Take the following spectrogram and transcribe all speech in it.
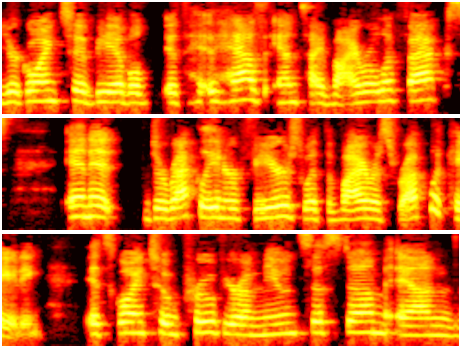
you're going to be able it, it has antiviral effects and it directly interferes with the virus replicating. It's going to improve your immune system and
